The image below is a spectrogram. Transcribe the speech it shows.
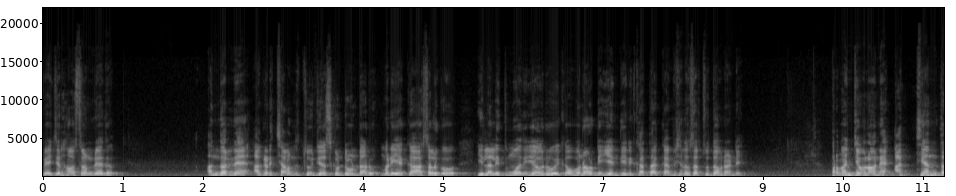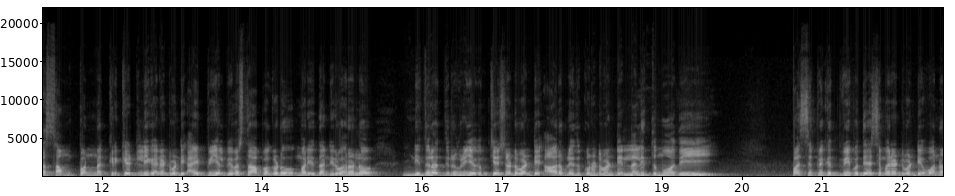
పే చేయడం అవసరం లేదు. అందువల్లనే అక్కడ చలం చూజ్ చేసుకుంటూ ఉంటారు. మరి యొక్క అసలుకు ఈ లలిత్ మోదీ ఎవరు ఇక వన్ అవుట్ దీని కథ కమిషన్ ఒకసారి చూద్దాం రండి. ప్రపంచంలోనే అత్యంత సంపన్న క్రికెట్ లీగ్ అనేటువంటి ఐపీఎల్ వ్యవస్థాపకుడు మరియు దాని నిర్వహణలో నిధుల దుర్వినియోగం చేసినటువంటి ఆరోపణ ఎదుర్కొన్నటువంటి లలిత్ మోదీ. పసిఫిక్ ద్వీప దేశమైనటువంటి వన్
